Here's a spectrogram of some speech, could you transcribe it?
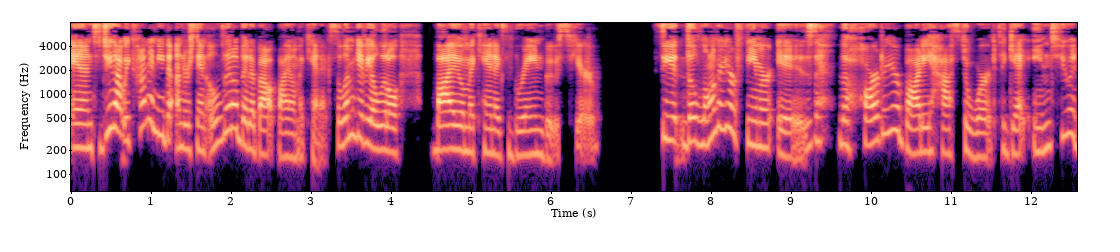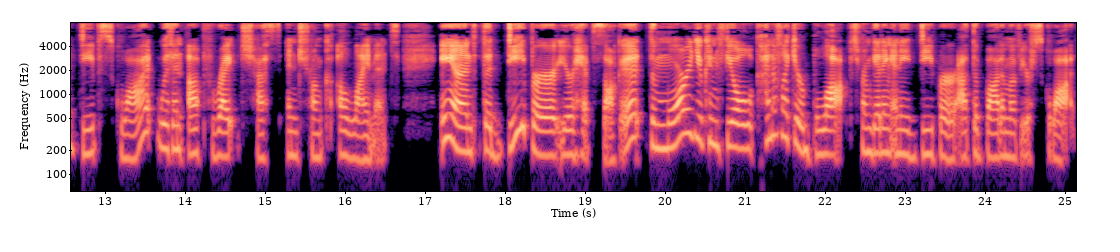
And to do that, we kind of need to understand a little bit about biomechanics. So let me give you a little biomechanics brain boost here. See, the longer your femur is, the harder your body has to work to get into a deep squat with an upright chest and trunk alignment. And the deeper your hip socket, the more you can feel kind of like you're blocked from getting any deeper at the bottom of your squat.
